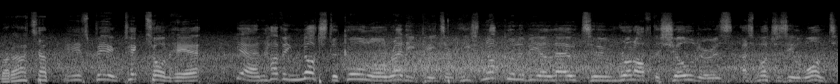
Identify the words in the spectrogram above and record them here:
Morata is being picked on here. Yeah, and having notched a goal already, Peter, he's not going to be allowed to run off the shoulders as much as he'll want. The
